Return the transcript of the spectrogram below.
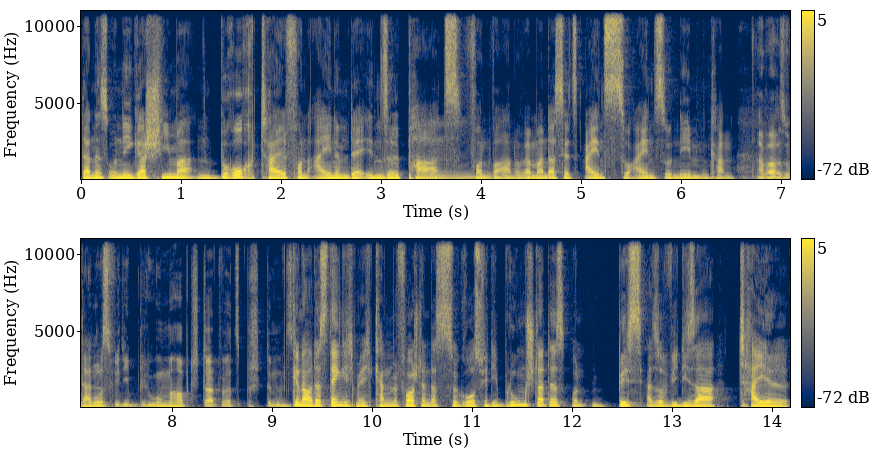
dann ist Onigashima ein Bruchteil von einem der Inselparts Mhm. von Wano, wenn man das jetzt eins zu eins so nehmen kann. Aber so Dann- groß wie die Blumenhauptstadt wird es bestimmt. sein. Genau, das denke ich mir. Ich kann mir vorstellen, dass es so groß wie die Blumenstadt ist und ein bisschen, also wie dieser Teil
